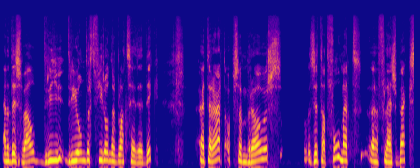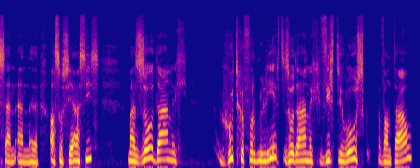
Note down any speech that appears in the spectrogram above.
En dat is wel drie, 300, 400 bladzijden dik. Uiteraard op zijn brouwers zit dat vol met uh, flashbacks en, en uh, associaties, maar zodanig goed geformuleerd, zodanig virtuoos van taal,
